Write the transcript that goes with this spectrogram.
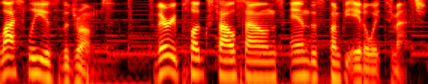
Lastly is the drums. Very plug style sounds and the Stumpy 808 to match.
